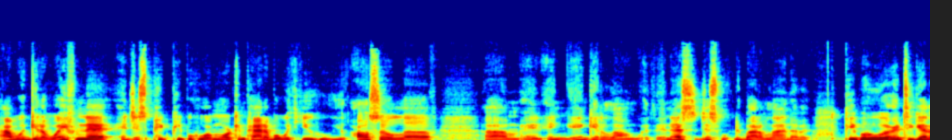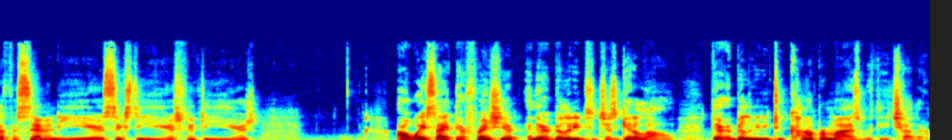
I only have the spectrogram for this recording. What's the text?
I would get away from that and just pick people who are more compatible with you, who you also love, um, and, and, and get along with. And that's just the bottom line of it. People who are together for 70 years, 60 years, 50 years, always cite their friendship and their ability to just get along, their ability to compromise with each other,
